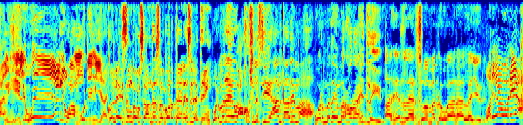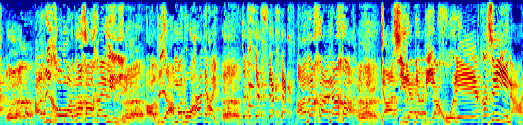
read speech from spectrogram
kan hili weyn waa muudhin yahay. Kolley isan gowsaanta isla gorateen islating warmadee waxa qosh la siiyey haantaadi maaha? Warmaday mar horaa hid la yidhi. Ar hitler sooma dhowaanaa la yidhi. Warya warya. Adigoo waxba qaqaylinin abi axmed waxaa dhahay. Anaqa anaqa jaasirada biya kuwareeqasayinaan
